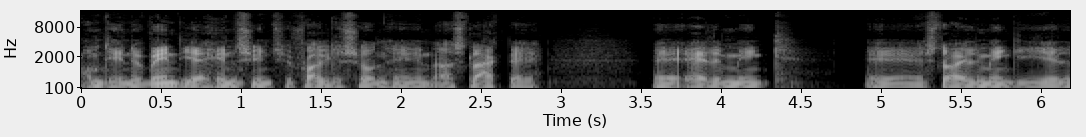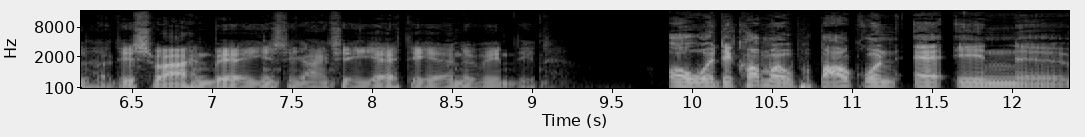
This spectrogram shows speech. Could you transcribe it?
om det er nødvendigt af hensyn til folkesundheden og slagte øh, alle mink, øh, slå alle mink ihjel. Og det svarer han hver eneste gang til, ja, det er nødvendigt. Og øh, det kommer jo på baggrund af en, øh,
